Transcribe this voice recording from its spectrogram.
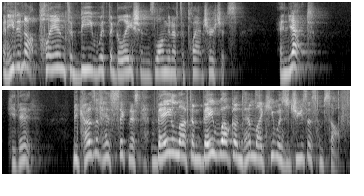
And he did not plan to be with the Galatians long enough to plant churches. And yet, he did. Because of his sickness, they loved him. They welcomed him like he was Jesus himself.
